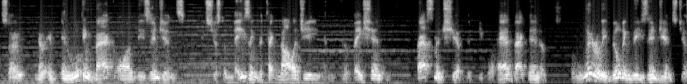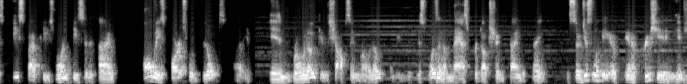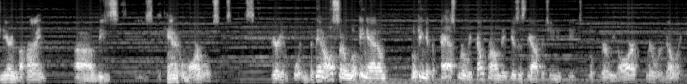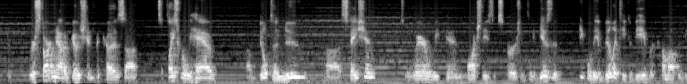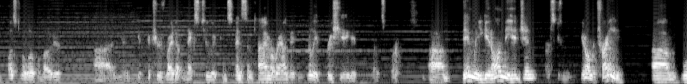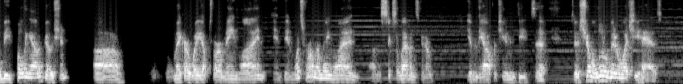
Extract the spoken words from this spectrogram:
So, you know, in, in, looking back on these engines, it's just amazing the technology and innovation and craftsmanship that people had back then of literally building these engines just piece by piece, one piece at a time. all these parts were built uh, in, in Roanoke, in the shops in Roanoke. I mean, this wasn't a mass production kind of thing. And so just looking at, and appreciating the engineering behind uh, these, these mechanical marvels is, very important. But then also looking at them, looking at the past where we come from, it gives us the opportunity to look where we are, where we're going. We're starting out of Goshen because uh, it's a place where we have uh, built a new uh, station to where we can launch these excursions. And it gives the people the ability to be able to come up and be close to the locomotive, uh, you know, get pictures right up next to it, can spend some time around it, and really appreciate it what it's worth. Um, then when you get on the engine, or excuse me, get on the train, um, we'll be pulling out of Goshen. Uh, we'll make our way up to our main line, and then once we're on our main line, uh, the 611 is going to give given the opportunity to to show a little bit of what she has.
